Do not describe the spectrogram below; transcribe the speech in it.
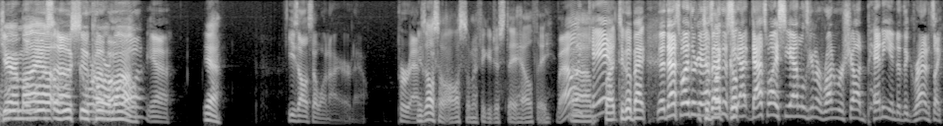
Jeremiah Owusu-Koramoah. Yeah, Yeah. He's also on IR now. Per He's also awesome if he could just stay healthy. Well, he Uh, can't. But to go back, Yeah, that's why they're To that's why, back the, up- Se- that's why Seattle's gonna run Rashaad Penny into the ground. It's like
